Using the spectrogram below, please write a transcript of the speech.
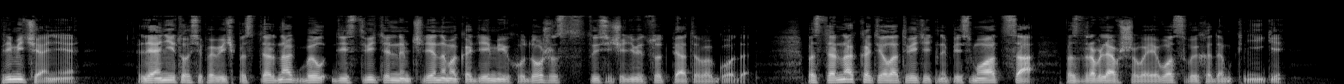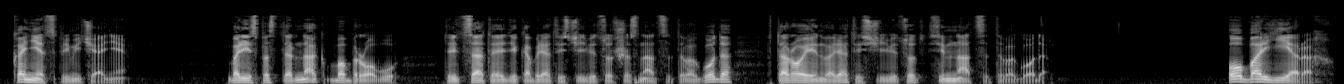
Примечание. Леонид Осипович Пастернак был действительным членом Академии художеств с 1905 года. Пастернак хотел ответить на письмо отца – поздравлявшего его с выходом книги. Конец примечания. Борис Пастернак Боброву, 30 декабря 1916 года, 2 января 1917 года. О барьерах.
